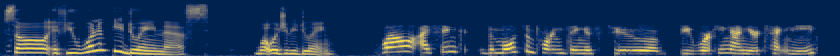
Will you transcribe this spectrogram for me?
So if you wouldn't be doing this, what would you be doing? Well, I think the most important thing is to be working on your technique.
